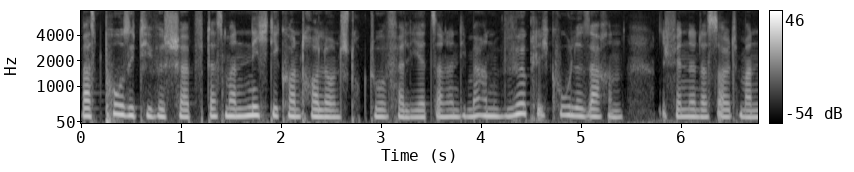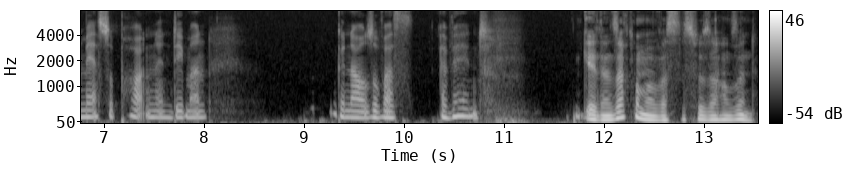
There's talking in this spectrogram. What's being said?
was Positives schöpft, dass man nicht die Kontrolle und Struktur verliert, sondern die machen wirklich coole Sachen. Ich finde, das sollte man mehr supporten, indem man genau sowas erwähnt. Ja, dann sag doch mal, was das für Sachen sind.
